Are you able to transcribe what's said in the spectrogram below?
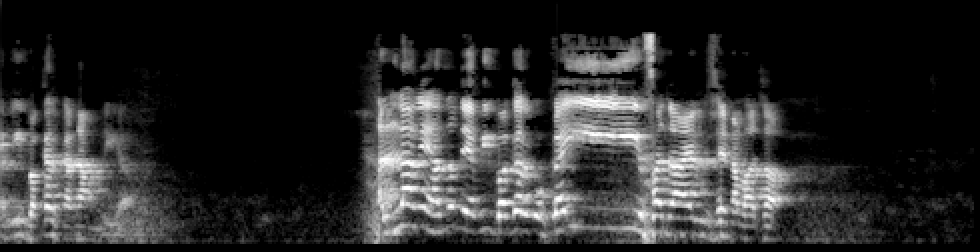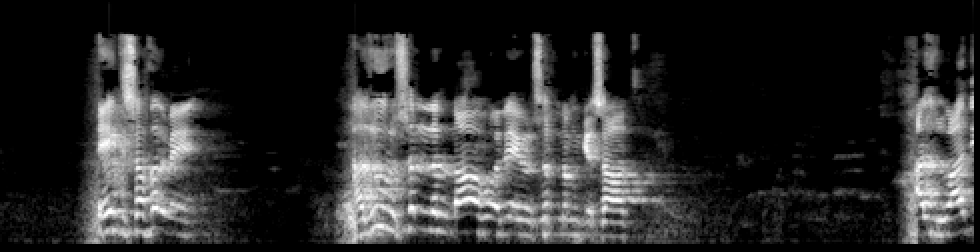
ابھی بکر کا نام لیا۔ اللہ نے حضرت ابھی بکر کو کئی فضائل سے نوازا۔ ایک سفر میں حضور صلی اللہ علیہ وسلم کے ساتھ ازواج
